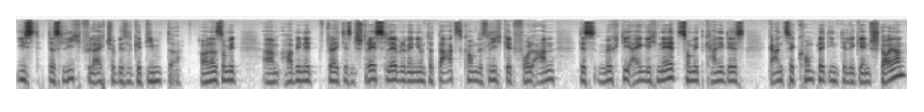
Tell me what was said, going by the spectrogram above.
ist das Licht vielleicht schon ein bisschen gedimmter. Oder somit ähm, habe ich nicht vielleicht diesen Stresslevel, wenn ich untertags komme, das Licht geht voll an. Das möchte ich eigentlich nicht. Somit kann ich das Ganze komplett intelligent steuern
